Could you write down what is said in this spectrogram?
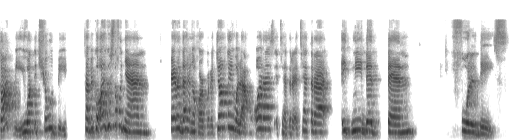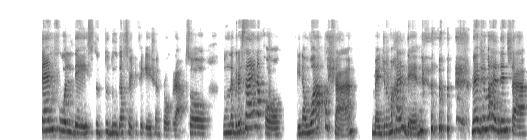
taught me, what it showed me. Sabi ko, ay gusto ko niyan. Pero dahil nga corporate junkie, wala akong oras, etc., etc., it needed 10 full days. 10 full days to, to do the certification program. So, nung nag-resign ako, ginawa ko siya, medyo mahal din. medyo mahal din siya.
